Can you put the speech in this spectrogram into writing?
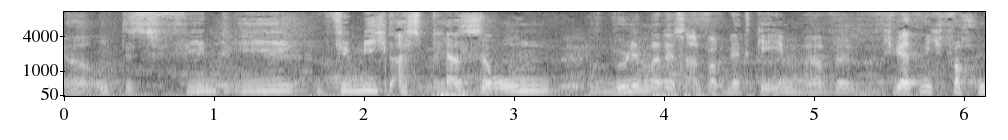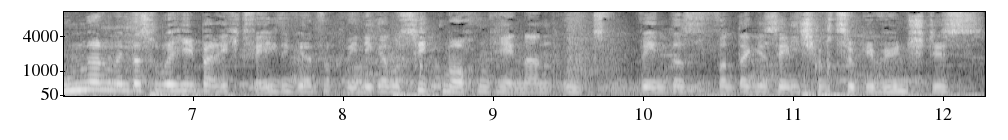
Ja, und das finde ich, für mich als Person will ich mir das einfach nicht geben. Ja, weil ich werde nicht verhungern, wenn das Urheberrecht fällt, ich werde einfach weniger Musik machen können. Und wenn das von der Gesellschaft so gewünscht ist,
